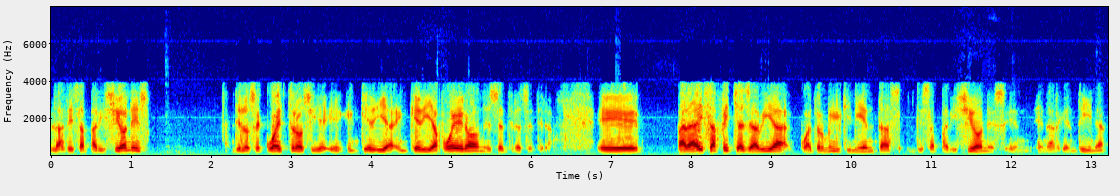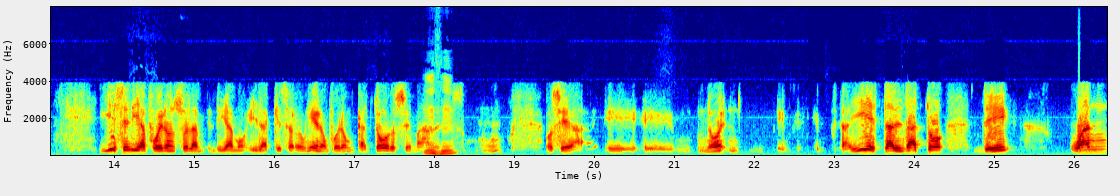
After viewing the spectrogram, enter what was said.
las desapariciones, de los secuestros y en, qué día, en qué día fueron, etcétera, etcétera. Para esa fecha ya había 4.500 desapariciones en, Argentina y ese día fueron solamente, digamos, y las que se reunieron fueron 14 madres. O sea, eh, eh, no, eh, ahí está el dato de cuán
